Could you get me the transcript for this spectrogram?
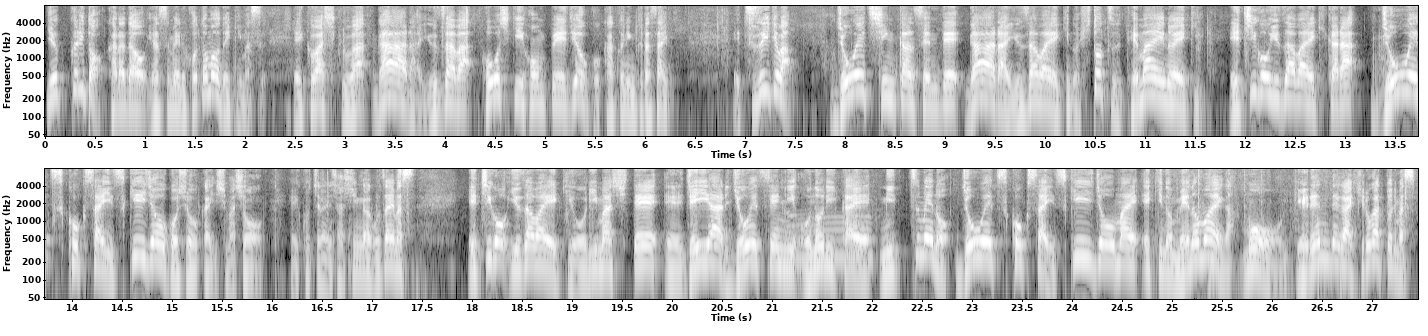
ゆっくりと体を休めることもできます。え詳しくはガーラ湯沢公式ホームページをご確認ください。え続いては、上越新幹線でガーラ湯沢駅の一つ手前の駅、越後湯沢駅から上越国際スキー場をご紹介しましょう。えーこちらに写真がございます。越後湯沢駅を降りまして、えー JR 上越線にお乗り換え、3つ目の上越国際スキー場前駅の目の前がもうゲレンデが広がっております。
